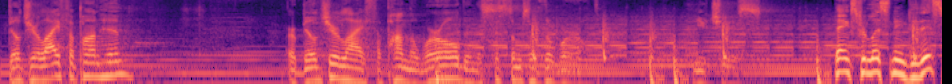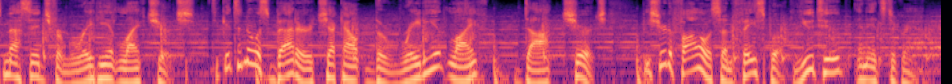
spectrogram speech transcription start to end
Build your life upon him or build your life upon the world and the systems of the world? You choose. Thanks for listening to this message from Radiant Life Church. To get to know us better, check out theradiantlife.church. Be sure to follow us on Facebook, YouTube, and Instagram.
